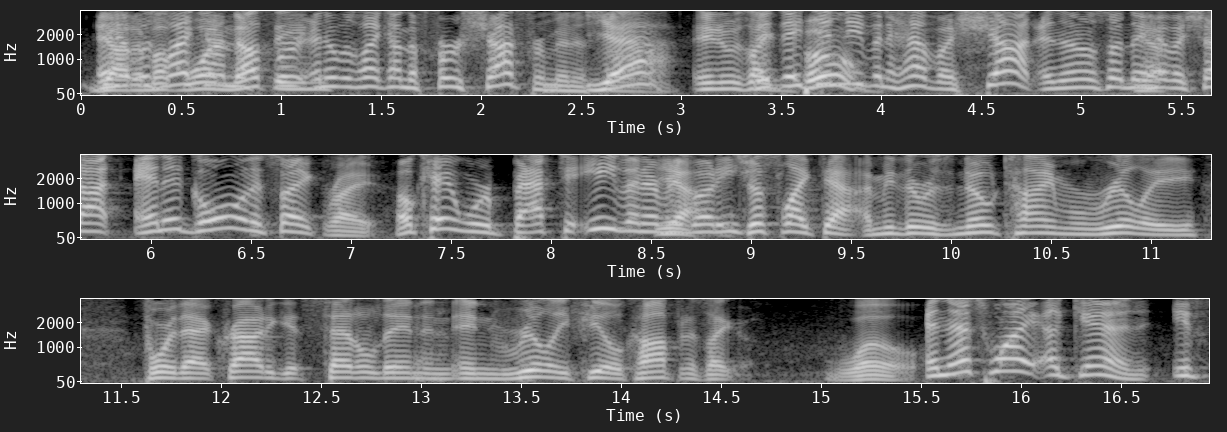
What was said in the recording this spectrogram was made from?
And got it was him up like one on the nothing, fir- and it was like on the first shot for Minnesota. Yeah, and it was like, they, boom. didn't even have a shot, and then all of a sudden they Yeah. have a shot and a goal, and it's like, Right. okay, we're back to even, everybody. Yeah, just like that. I mean, there was no time really for that crowd to get settled in and, and really feel confidence. Like, whoa. And that's why, again, if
